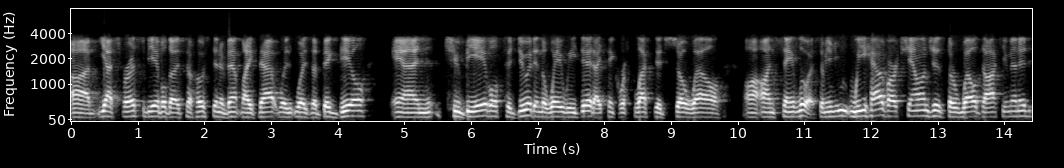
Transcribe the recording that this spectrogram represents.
um, yes, for us to be able to, to host an event like that was, was a big deal. And to be able to do it in the way we did, I think reflected so well uh, on St. Louis. I mean, we have our challenges, they're well documented,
